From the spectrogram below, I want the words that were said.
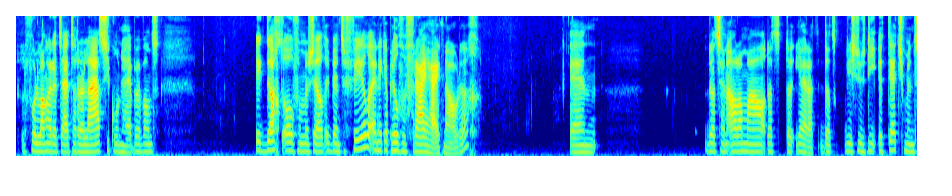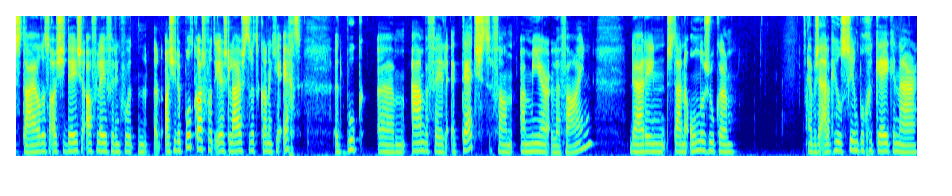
voor langere tijd een relatie kon hebben. Want ik dacht over mezelf, ik ben te veel en ik heb heel veel vrijheid nodig. En dat zijn allemaal, dat, dat, ja, dat, dat is dus die attachment style. Dus als je deze aflevering voor, als je de podcast voor het eerst luistert, kan ik je echt het boek um, aanbevelen Attached van Amir Levine. Daarin staan de onderzoeken, hebben ze eigenlijk heel simpel gekeken naar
